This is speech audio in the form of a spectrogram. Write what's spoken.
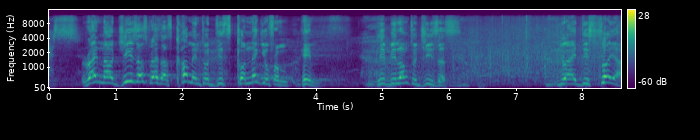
Yes. Right now, Jesus Christ has come in to disconnect you from him. He belonged to Jesus. You are a destroyer.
